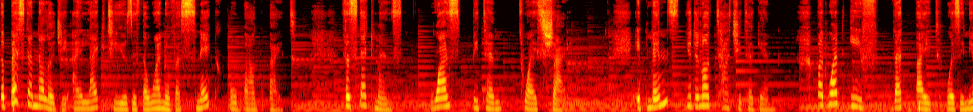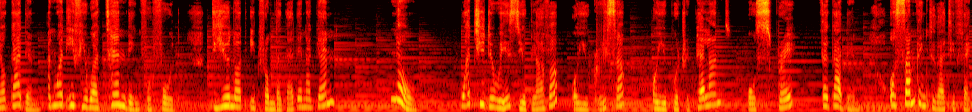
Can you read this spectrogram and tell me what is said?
The best analogy I like to use is the one of a snake or bug bite. The statements, once bitten, twice shy. It means you do not touch it again. But what if that bite was in your garden? And what if you were tending for food? Do you not eat from the garden again? No, what you do is you glove up or you grease up or you put repellent or spray the garden or something to that effect.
